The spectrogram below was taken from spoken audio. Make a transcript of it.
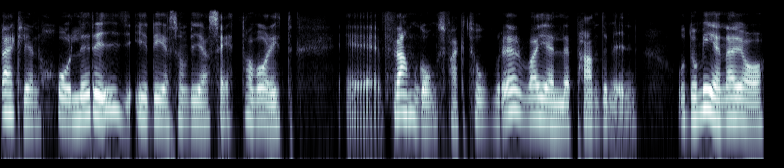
verkligen håller i i det som vi har sett har varit Eh, framgångsfaktorer vad gäller pandemin. Och då menar jag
